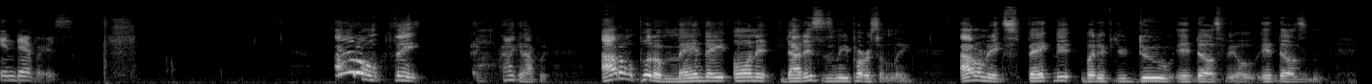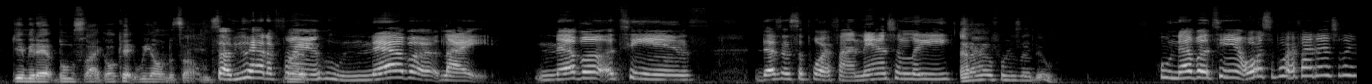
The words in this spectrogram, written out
endeavors? I don't think. How can I put? I don't put a mandate on it. Now, this is me personally. I don't expect it, but if you do, it does feel it does give me that boost. Like, okay, we on to something. So if you had a friend who never like never attends, doesn't support financially, And I have friends that do. who never attend or support financially,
